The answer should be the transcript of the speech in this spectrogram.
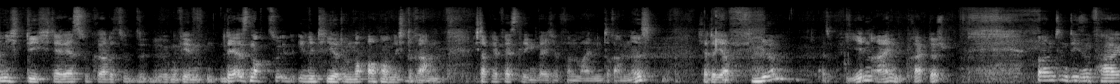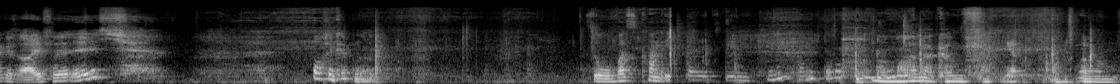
nicht dich, der, der ist so gerade zu, irgendwie, der ist noch zu irritiert und noch, auch noch nicht dran. Ich darf ja festlegen, welcher von meinen dran ist. Ich hatte ja vier, also für jeden einen, praktisch. Und in diesem Fall greife ich auch den Captain an. So, was kann ich da jetzt gegen tun? Kann ich da was tun? Normaler Kampf. Ja. Ähm,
